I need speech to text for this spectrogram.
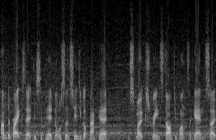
under brakes there it disappeared, and all of a sudden, as soon as he got back there, the smoke screen started once again. So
